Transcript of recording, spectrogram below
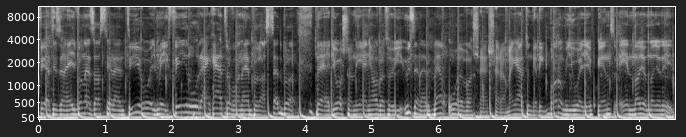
fél 11 van. Ez azt jelenti, hogy még fél óránk hátra van ebből a szedből, de gyorsan néhány hallgatói üzenetbe olvasására megálltunk. Eddig baromi jó egyébként. Én nagyon-nagyon egy,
